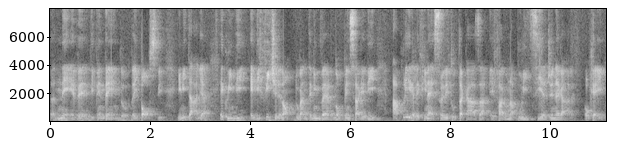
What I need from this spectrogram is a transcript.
eh, neve, dipendendo dai posti in Italia e quindi è difficile no? durante l'inverno pensare di aprire le finestre di tutta casa e fare una pulizia generale, ok?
